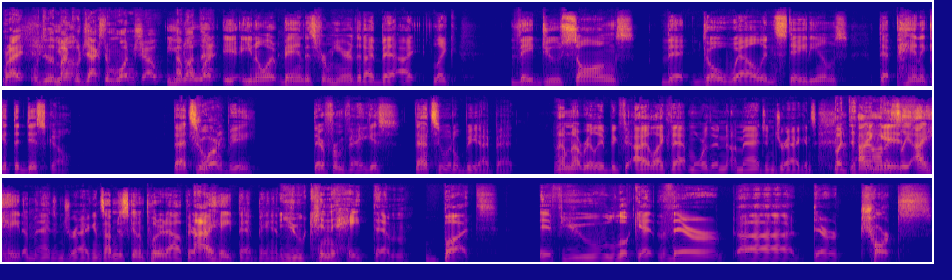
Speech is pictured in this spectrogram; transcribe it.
right? We'll do the You know- Michael Jackson one show. You How know about what? y- You know what band is from here that I bet I like. They do songs that go well in stadiums that Panic at the Disco. That's who it'll be. They're from Vegas. That's who it'll be. I bet. And I'm not really a big fan. I like that more than Imagine Dragons. But the I thing honestly, is, I hate Imagine Dragons. I'm just going to put it out there. I, I- hate that band. you can hate them, but if you look at their uh, their charts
